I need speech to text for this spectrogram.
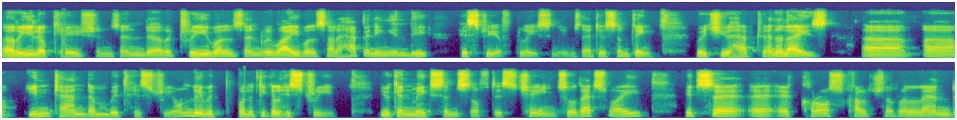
relocations and retrievals and revivals are happening in the history of place names. That is something which you have to analyze. uh, uh, in tandem with history. Only with political history you can make sense of this change. So that's why it's a, a, a cross-cultural and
